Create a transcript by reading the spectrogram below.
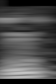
お。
